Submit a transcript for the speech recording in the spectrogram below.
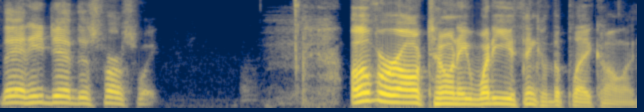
than he did this first week. Overall, Tony, what do you think of the play calling?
